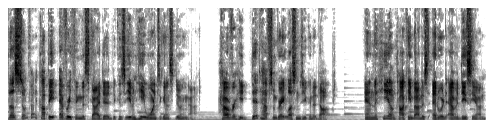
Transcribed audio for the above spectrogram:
Thus, don't try to copy everything this guy did because even he warns against doing that. However, he did have some great lessons you can adopt. And the he I'm talking about is Edward Avedisian,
